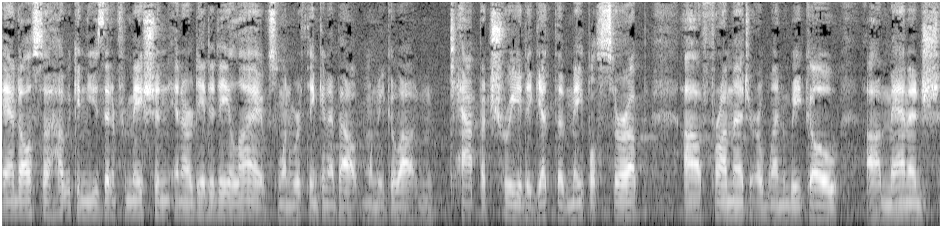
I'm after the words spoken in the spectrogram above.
and also how we can use that information in our day to day lives when we're thinking about when we go out and tap a tree to get the maple syrup uh, from it, or when we go uh, manage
